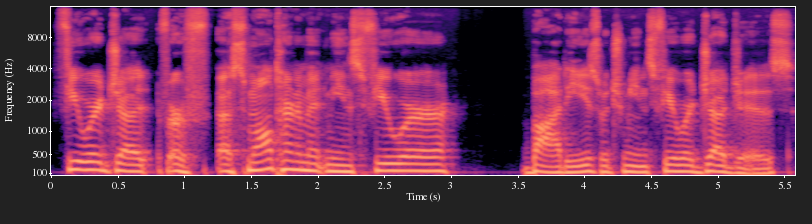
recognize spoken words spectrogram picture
fewer judge or f- a small tournament means fewer bodies, which means fewer judges.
